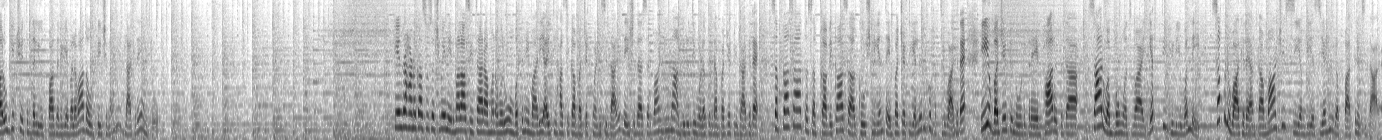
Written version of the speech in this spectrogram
ಆರೋಗ್ಯ ಕ್ಷೇತ್ರದಲ್ಲಿ ಉತ್ಪಾದನೆಗೆ ಬಲವಾದ ಉತ್ತೇಜನ ನೀಡಲಾಗಿದೆ ಎಂದರು ಕೇಂದ್ರ ಹಣಕಾಸು ಸಚಿವೆ ನಿರ್ಮಲಾ ಸೀತಾರಾಮನ್ ಅವರು ಒಂಬತ್ತನೇ ಬಾರಿ ಐತಿಹಾಸಿಕ ಬಜೆಟ್ ಮಂಡಿಸಿದ್ದಾರೆ. ದೇಶದ ಸರ್ವಾಂಗೀಣ ಅಭಿವೃದ್ಧಿ ಒಳಗೊಂಡ ಬಜೆಟ್ ಇದಾಗಿದೆ. ಸಬ್ಕಾ ಸಾಥ್, ಸಬ್ಕಾ ವಿಕಾಸ ಘೋಷಣೆಯಂತೆ ಬಜೆಟ್ ಎಲ್ಲರಿಗೂ ಹತ್ತಿರವಾಗಿದೆ. ಈ ಬಜೆಟ್ ನೋಡಿದರೆ ಭಾರತದ ಸಾರ್ವಭೌಮತ್ವ ಎತ್ತಿ ಹಿಡಿಯುವಲ್ಲಿ ಸಫಲವಾಗಿದೆ ಅಂತ ಮಾಜಿ ಸಿಎಂ ಬಿಎಸ್ ಯಡಿಯೂರಪ್ಪ ತಿಳಿಸಿದ್ದಾರೆ.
